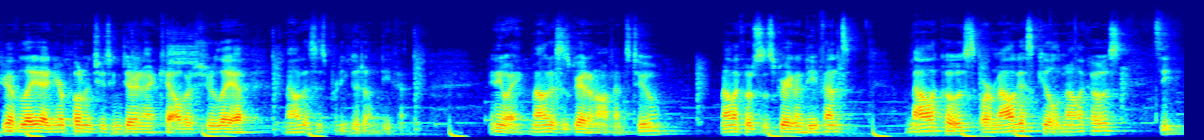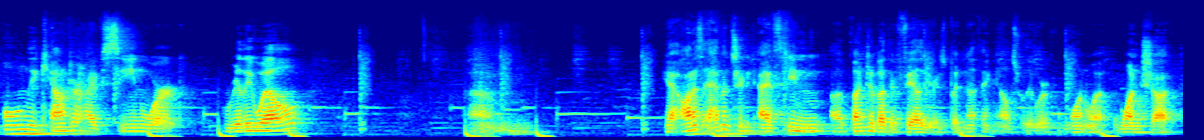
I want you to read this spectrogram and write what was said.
you have Leia and your opponent's using Jedi Knight Cal versus your Leia. Malgus is pretty good on defense. Anyway, Malgus is great on offense too. Malicos is great on defense. Malicos or Malgus killed Malicos. It's the only counter I've seen work really well. Um, yeah, honestly, I haven't seen. I've seen a bunch of other failures, but nothing else really worked. One one shot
